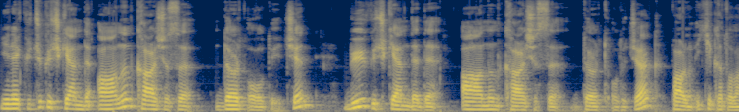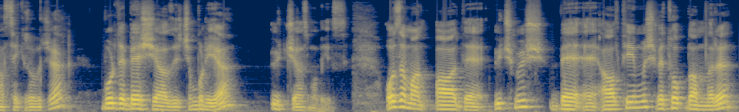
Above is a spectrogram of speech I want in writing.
Yine küçük üçgende A'nın karşısı 4 olduğu için büyük üçgende de A'nın karşısı 4 olacak. Pardon 2 kat olan 8 olacak. Burada 5 yazdığı için buraya 3 yazmalıyız. O zaman AD 3'müş, BE 6'ymış ve toplamları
